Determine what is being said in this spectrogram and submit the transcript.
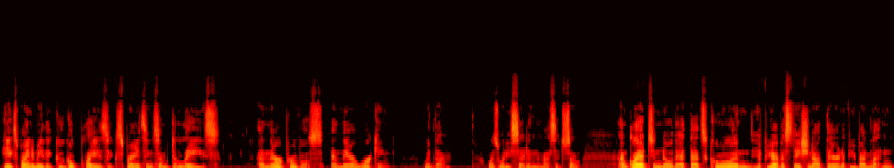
he explained to me that Google Play is experiencing some delays on their approvals, and they are working with them. Was what he said in the message. So I'm glad to know that. That's cool. And if you have a station out there, and if you've been letting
